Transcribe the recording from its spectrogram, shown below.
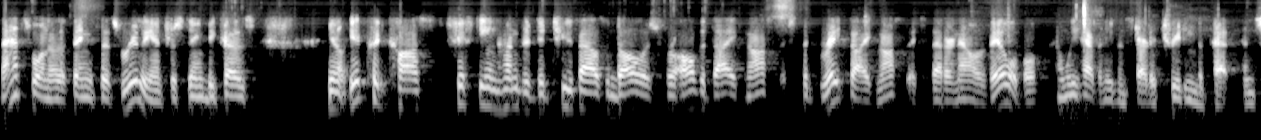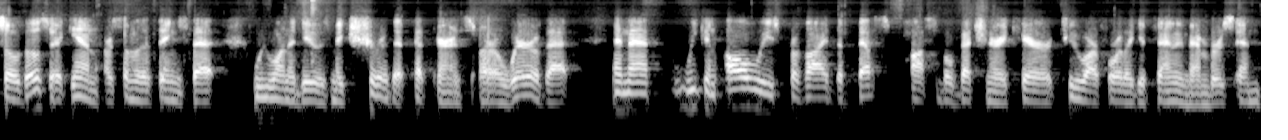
that's one of the things that's really interesting because you know it could cost fifteen hundred to two thousand dollars for all the diagnostics, the great diagnostics that are now available, and we haven't even started treating the pet, and so those again are some of the things that we want to do is make sure that pet parents are aware of that and that we can always provide the best possible veterinary care to our four-legged family members and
